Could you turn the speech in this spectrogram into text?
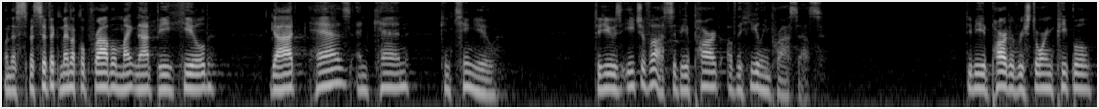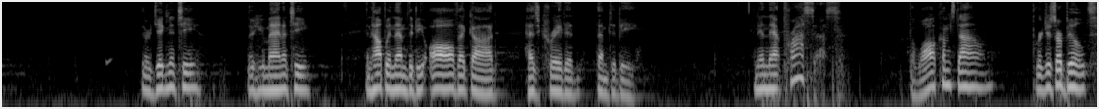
When the specific medical problem might not be healed, God has and can continue to use each of us to be a part of the healing process, to be a part of restoring people their dignity, their humanity, and helping them to be all that God has created them to be. And in that process, the wall comes down, bridges are built,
